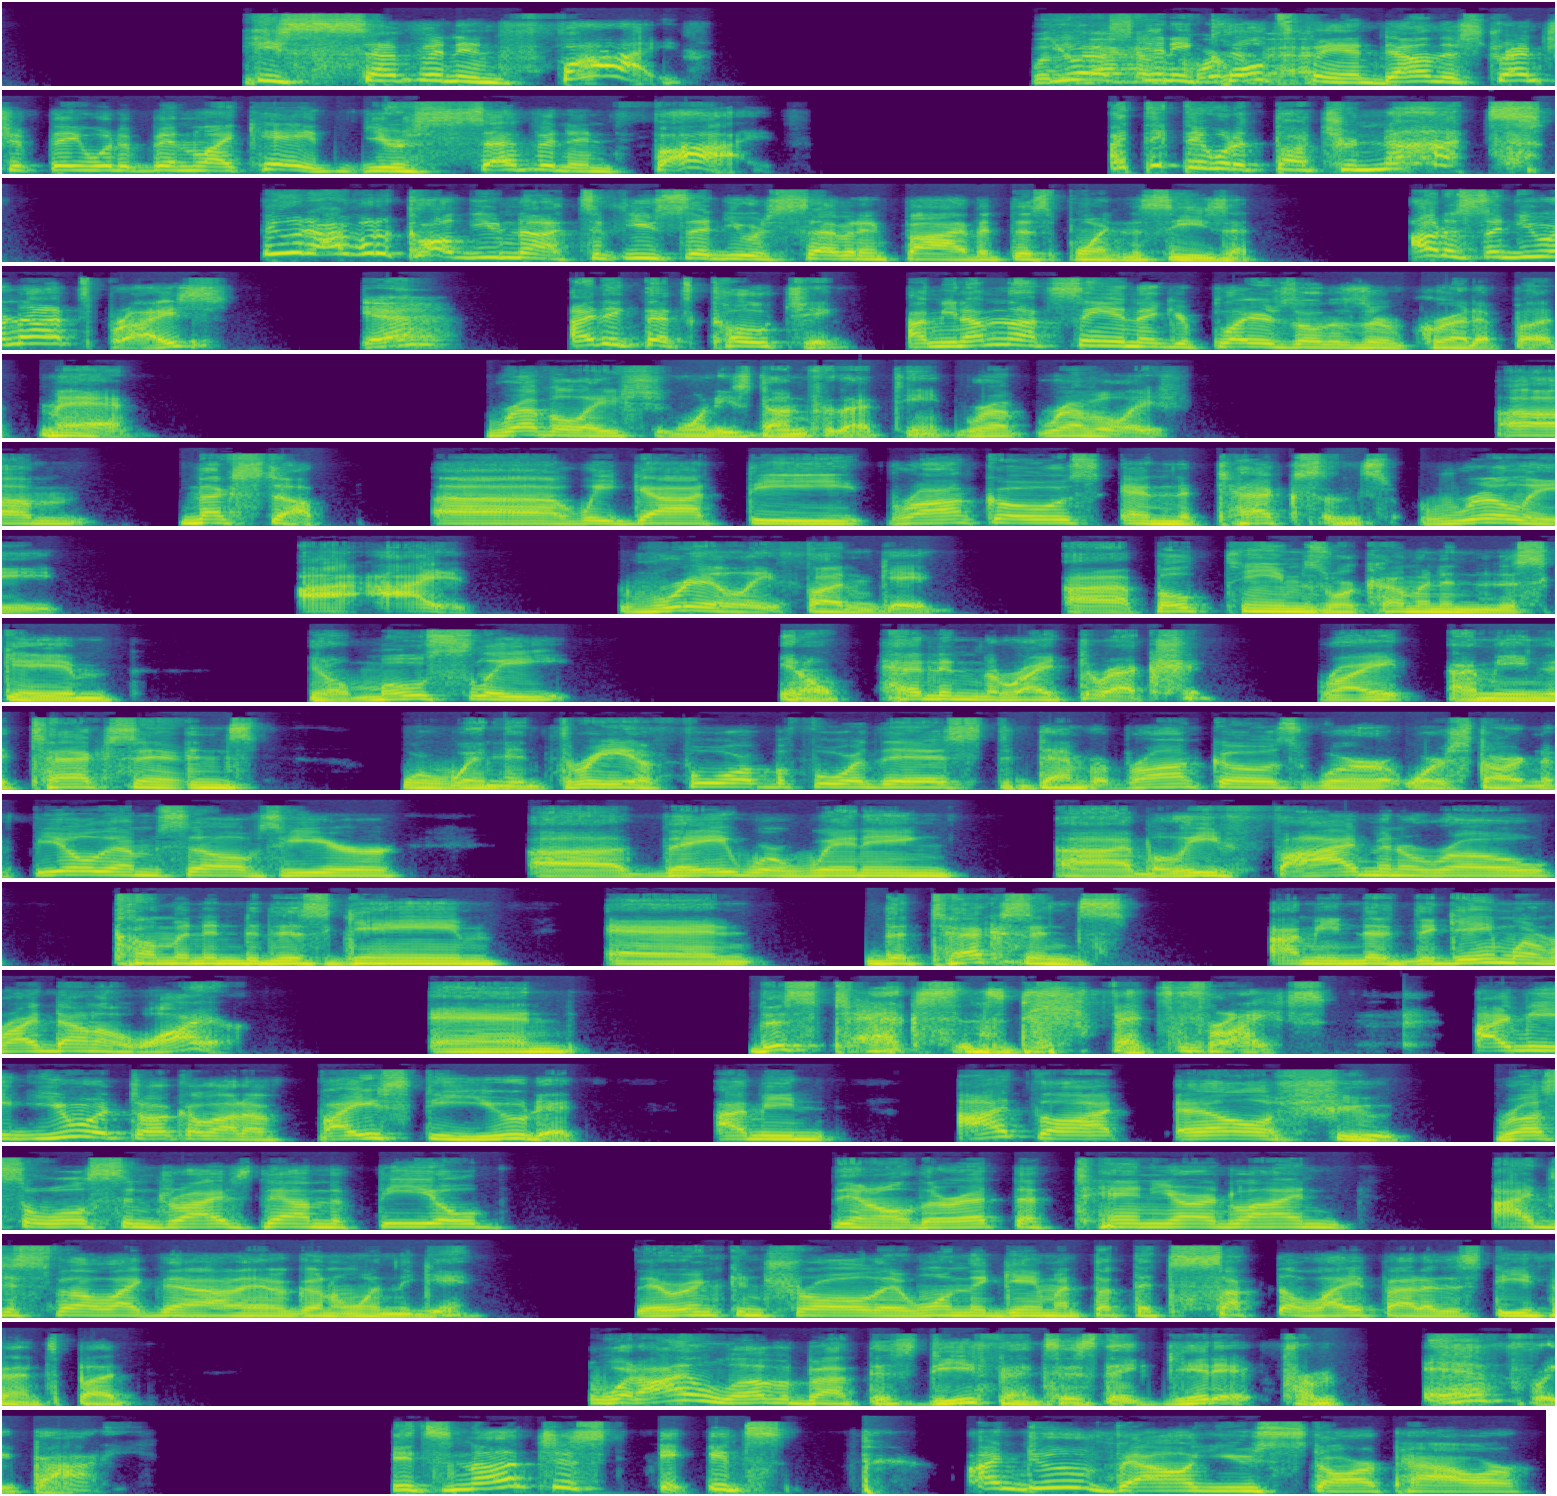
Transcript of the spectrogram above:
He's seven and five. You ask any Colts fan down the stretch if they would have been like, "Hey, you're seven and five. I think they would have thought you're nuts. They would. I would have called you nuts if you said you were seven and five at this point in the season. I would have said you were nuts, Bryce. Yeah, I think that's coaching. I mean, I'm not saying that your players don't deserve credit, but man, revelation when he's done for that team. Re- revelation. Um, next up, uh, we got the Broncos and the Texans. Really, I, I really fun game. Uh, both teams were coming into this game, you know, mostly, you know, heading in the right direction, right? I mean, the Texans were winning three or four before this. The Denver Broncos were were starting to feel themselves here. Uh, they were winning, uh, I believe, five in a row coming into this game, and the Texans. I mean, the, the game went right down to the wire, and this Texans defense, Bryce. I mean, you would talk about a feisty unit. I mean, I thought, oh shoot, Russell Wilson drives down the field. You know, they're at the 10 yard line. I just felt like that they were going to win the game. They were in control. They won the game. I thought they'd the life out of this defense. But what I love about this defense is they get it from everybody. It's not just, it's, I do value star power.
